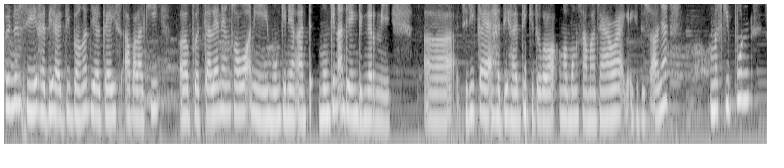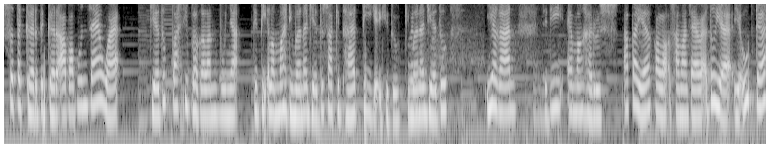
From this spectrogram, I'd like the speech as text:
bener sih hati-hati banget ya guys. Apalagi uh, buat kalian yang cowok nih, mungkin yang ada mungkin ada yang denger nih uh, jadi kayak hati-hati gitu kalau ngomong sama cewek kayak gitu. Soalnya meskipun setegar-tegar apa pun cewek dia tuh pasti bakalan punya titik lemah di mana dia tuh sakit hati kayak gitu. Di mana dia tuh iya kan? Jadi emang harus apa ya kalau sama cewek tuh ya ya udah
